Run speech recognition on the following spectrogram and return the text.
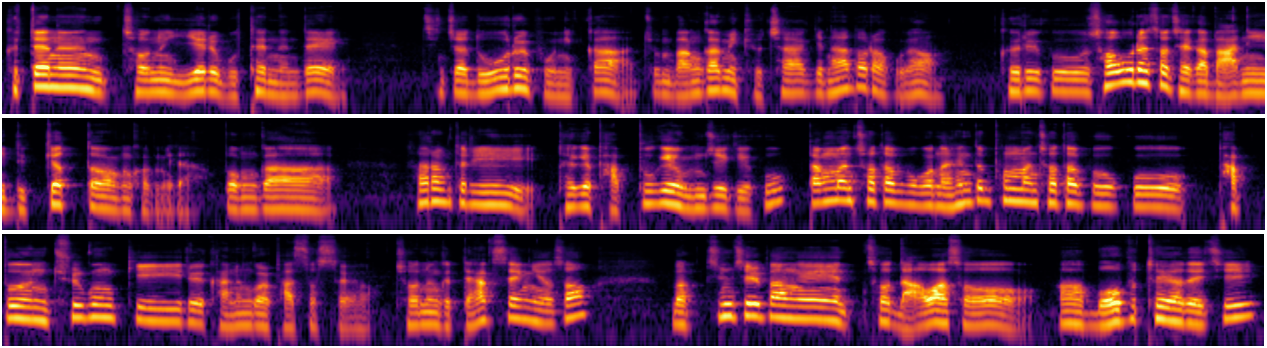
그때는 저는 이해를 못했는데 진짜 노을을 보니까 좀 만감이 교차하긴 하더라고요. 그리고 서울에서 제가 많이 느꼈던 겁니다. 뭔가 사람들이 되게 바쁘게 움직이고 땅만 쳐다보거나 핸드폰만 쳐다보고 바쁜 출근길을 가는 걸 봤었어요. 저는 그때 학생이어서 막 찜질방에서 나와서 아 뭐부터 해야 되지?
